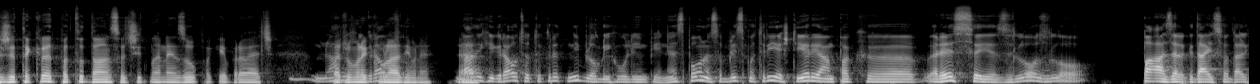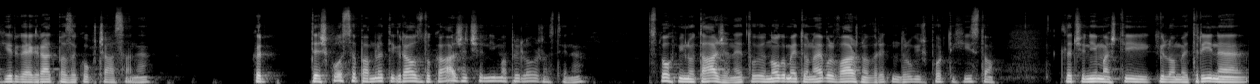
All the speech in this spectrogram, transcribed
že takrat, pa tudi danes očitno ne zaupa, ki je preveč. Pač bom rekel mladim. Ne. Ja. Mladih igralcev takrat ni bilo v Olimpiji. Spomnim se, bili smo tri, štiri, ampak eh, res se je zelo, zelo pazil, kdaj so dal Hirga igrati, pa za koliko časa. Ne? Ker težko se pa mladi igralec dokaže, če nima priložnosti. Ne? Sploh minutaže, ne? to je v nogometu najbolj važno, verjetno v drugih športih isto. Tle, če nimaš ti kilometrine,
